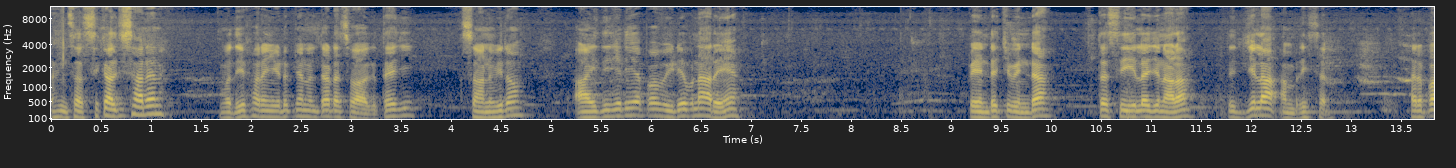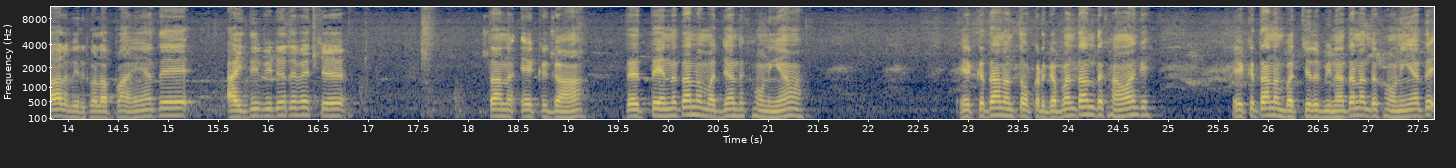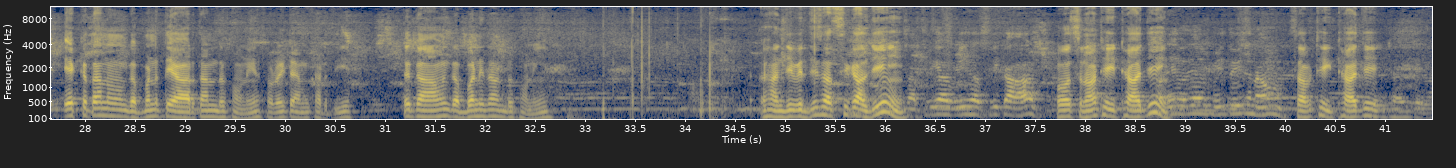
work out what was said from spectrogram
ਹਾਂਜੀ, ਸਤਿ ਸ਼੍ਰੀ ਅਕਾਲ ਜੀ ਸਾਰਿਆਂ ਨੂੰ। ਵਧੀਆ ਫਾਰਮ YouTube ਚੈਨਲ ਤੁਹਾਡਾ ਸਵਾਗਤ ਹੈ ਜੀ। ਕਿਸਾਨ ਵੀਰੋ, ਅੱਜ ਦੀ ਜਿਹੜੀ ਆਪਾਂ ਵੀਡੀਓ ਬਣਾ ਰਹੇ ਹਾਂ, ਪਿੰਡ ਚਵਿੰਡਾ, ਤਹਿਸੀਲ ਅਜਨਾਲਾ ਤੇ ਜ਼ਿਲ੍ਹਾ ਅੰਮ੍ਰਿਤਸਰ। ਹਰਪਾਲ ਵੀਰ ਕੋਲ ਆਪਾਂ ਆਏ ਆ ਤੇ ਅੱਜ ਦੀ ਵੀਡੀਓ ਦੇ ਵਿੱਚ ਤੁਹਾਨੂੰ ਇੱਕ ਗਾਂ ਤੇ ਤਿੰਨ ਤੁਹਾਨੂੰ ਮੱਝਾਂ ਦਿਖਾਉਣੀਆਂ ਵਾ। ਇੱਕ ਤੁਹਾਨੂੰ ਤੋਕੜ ਗੱਬਨ ਤੁਹਾਨੂੰ ਦਿਖਾਵਾਂਗੇ। ਇੱਕ ਤੁਹਾਨੂੰ ਬੱਚੇ ਤੋਂ ਬਿਨਾ ਤੁਹਾਨੂੰ ਦਿਖਾਉਣੀ ਆ ਤੇ ਇੱਕ ਤੁਹਾਨੂੰ ਗੱਬਨ ਤਿਆਰ ਤੁਹਾਨੂੰ ਦਿਖਾਉਣੀ ਆ ਥੋੜਾ ਟਾਈਮ ਖੜਦੀ ਹੈ ਤੇ ਗਾਂ ਵੀ ਗੱਬਨ ਹੀ ਤੁਹਾਨੂੰ ਦਿਖਾਉਣੀ ਹੈ ਹਾਂਜੀ ਵੀਰ ਜੀ ਸਤਿ ਸ਼੍ਰੀ ਅਕਾਲ ਜੀ। ਸਤਿ ਸ੍ਰੀ ਅਕਾਲ ਜੀ ਸਤਿ ਸ੍ਰੀ ਅਕਾਲ। ਹੋਰ ਸੁਣਾਓ ਠੀਕ ਠਾਕ ਜੀ? ਤੁਸੀਂ ਸੁਣਾਓ? ਸਭ ਠੀਕ ਠਾਕ ਜੀ।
